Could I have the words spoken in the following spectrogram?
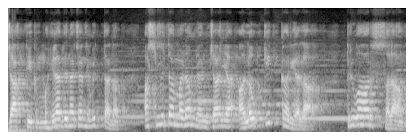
जागतिक महिला दिनाच्या निमित्तानं अस्मिता मॅडम यांच्या या अलौकिक कार्याला त्रिवार सलाम.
